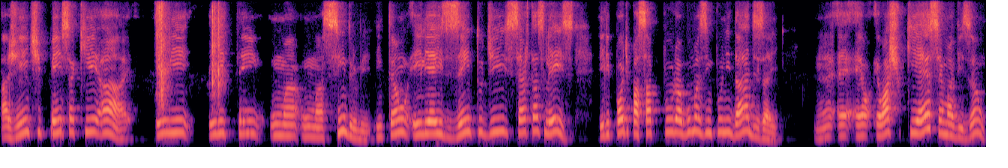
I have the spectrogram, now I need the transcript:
a gente pensa que ah, ele, ele tem uma, uma síndrome, então ele é isento de certas leis. Ele pode passar por algumas impunidades aí. Né? É, é, eu acho que essa é uma visão,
